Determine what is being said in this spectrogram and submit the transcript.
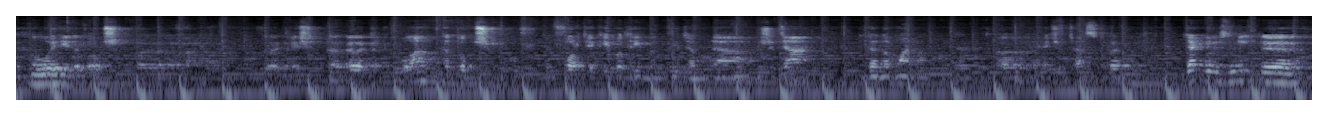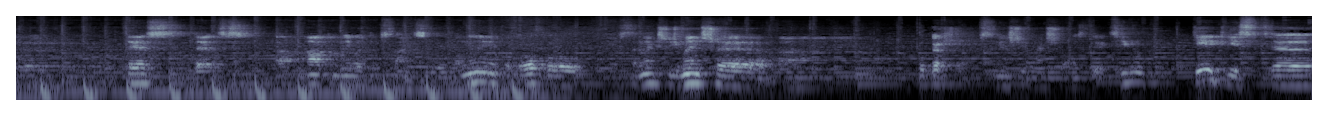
технології для того, щоб е, електрика була, для того, щоб був комфорт, який потрібен людям для життя, для нормального відчуття себе. Як ви розумієте, ТЕС, ТЕС, атомні електростанції, вони потроху все менше і менше, по-перше, все менше і менше ціну. Кількість е,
